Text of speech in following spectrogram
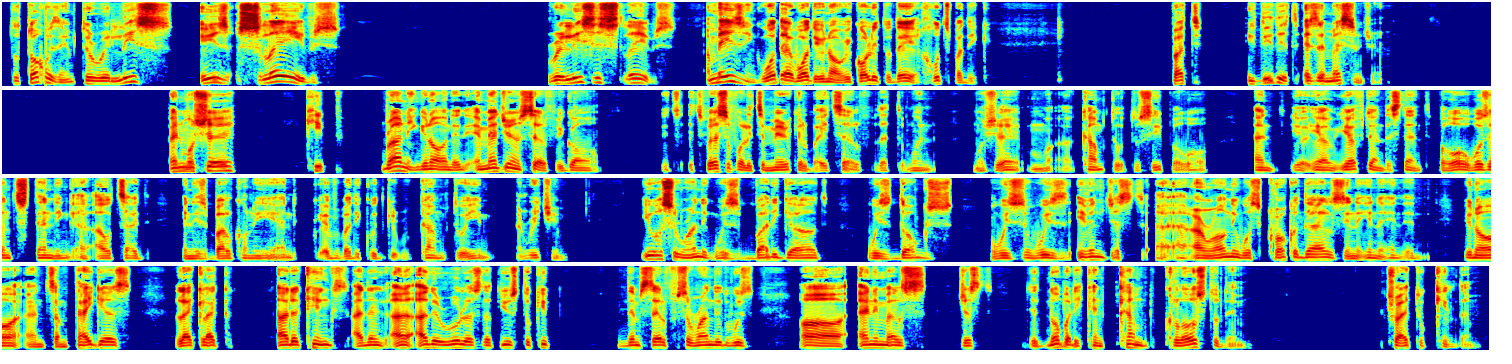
to talk with him to release his slaves. Releases slaves. Amazing. What, what you know, we call it today chutzpahdik. But he did it as a messenger. And Moshe keep running, you know, and imagine yourself, you go, it's, it's first of all, it's a miracle by itself that when Moshe uh, come to, to see Paro, and you, you, you have to understand, Paro wasn't standing uh, outside in his balcony and everybody could come to him and reach him. He was surrounded with bodyguards, with dogs, with with even just uh, uh, around him was crocodiles in, in in, in you know and some tigers, like like other kings, other uh, other rulers that used to keep themselves surrounded with uh, animals, just that nobody can come close to them try to kill them.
